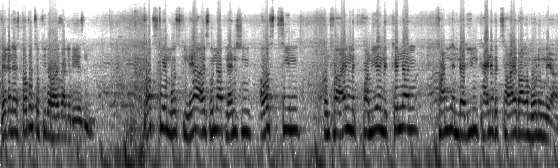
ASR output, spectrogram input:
wären es doppelt so viele Häuser gewesen. Trotzdem mussten mehr als 100 Menschen ausziehen und vor allem mit Familien mit Kindern fanden in Berlin keine bezahlbare Wohnung mehr.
